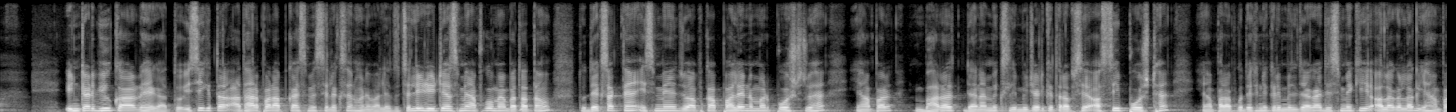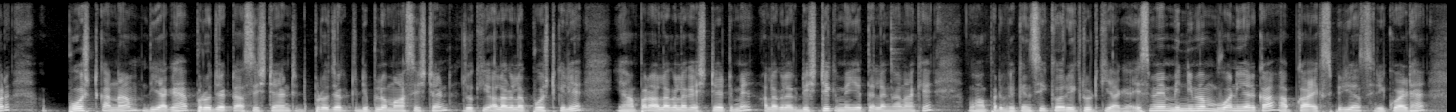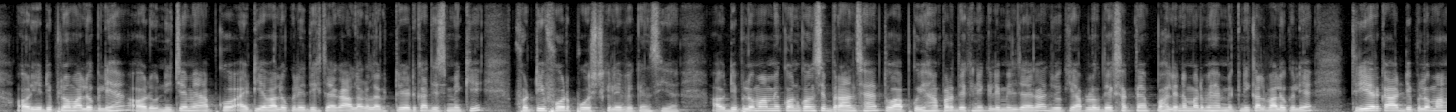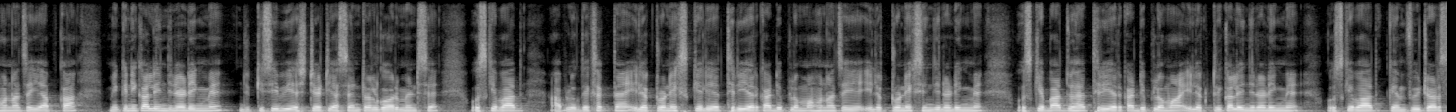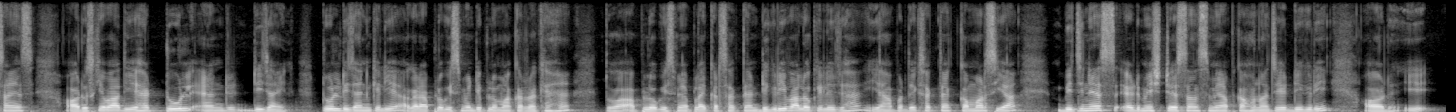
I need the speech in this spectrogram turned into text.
इंटरव्यू का रहेगा तो इसी के आधार पर आपका इसमें सिलेक्शन होने वाले है। तो चलिए डिटेल्स में आपको मैं बताता हूँ। तो देख सकते हैं, इसमें जो आपका पहले नंबर पोस्ट जो है, यहाँ पर भारत डायनामिक्स लिमिटेड की तरफ़ से 80 पोस्ट है। यहाँ पर आपको देखने के लिए मिल जाएगा, जिसमें कि अलग अलग यहाँ पर पोस्ट का नाम दिया गया है, project assistant, project diploma assistant, जो कि अलग अलग पोस्ट के लिए यहाँ पर अलग अलग स्टेट में अलग अलग डिस्ट्रिक्ट में ये तेलंगाना के वहाँ पर वैकेंसी को रिक्रूट किया गया। इसमें मिनिमम वन ईयर का आपका एक्सपीरियंस रिक्वायर्ड है और ये डिप्लोमा वालों के लिए है और नीचे में आपको आईटीआई वालों के लिए दिख जाएगा अलग अलग ट्रेड का, जिसमें कि फोर्टी पोस्ट के लिए वैकेंसी है। अब डिप्लोमा में कौन कौन से ब्रांच हैं तो आपको यहाँ पर देखने के लिए मिल जाएगा, जो कि आप लोग देख सकते हैं, पहले नंबर में है मैकेनिकल वालों के लिए। थ्री ईयर का डिप्लोमा होना चाहिए आपका, मैकेनिकल इंजीनियरिंग में, जो किसी भी स्टेट या सेंट्रल गवर्नमेंट से। उसके बाद आप लोग देख सकते हैं इलेक्ट्रॉनिक्स के लिए थ्री ईयर का डिप्लोमा होना चाहिए इलेक्ट्रॉनिक्स इंजीनियरिंग में। उसके बाद जो है थ्री ईयर का डिप्लोमा इलेक्ट्रिकल इंजीनियरिंग में। उसके बाद कंप्यूटर साइंस और उसके बाद यह है tool and design tool design के लिए अगर आप लोग इसमें डिप्लोमा कर रखे हैं तो आप लोग इसमें अप्लाई कर सकते हैं। डिग्री वालों के लिए जो है, यहाँ पर देख सकते हैं कॉमर्स या बिज़नेस एडमिनिस्ट्रेशन में आपका होना चाहिए डिग्री और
